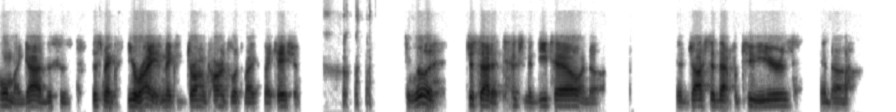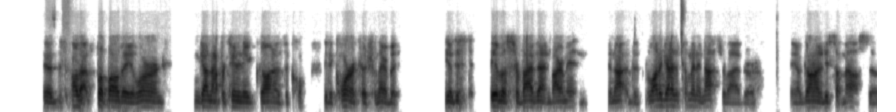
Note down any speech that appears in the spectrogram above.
oh my god, this is this makes you're right. It makes drawing cards look like vacation. so really, just that attention to detail, and uh, you know, Josh did that for two years, and uh, you know, just all that football they learned, and got an opportunity to go on as a be the corner coach from there. But you know, just be able to survive that environment, and, not a lot of guys have come in and not survived, or you know, gone on to do something else. So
